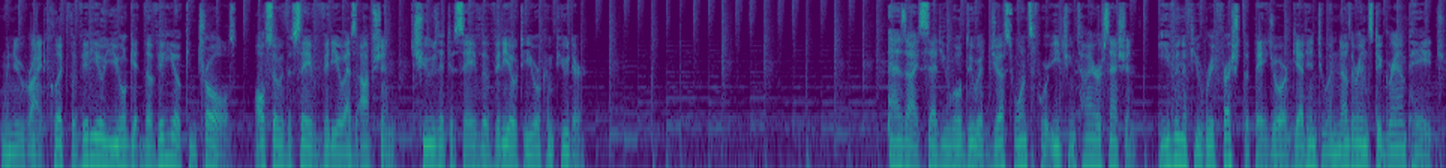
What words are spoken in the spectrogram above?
when you right-click the video you'll get the video controls, also the Save Video as option, choose it to save the video to your computer. As I said you will do it just once for each entire session, even if you refresh the page or get into another Instagram page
